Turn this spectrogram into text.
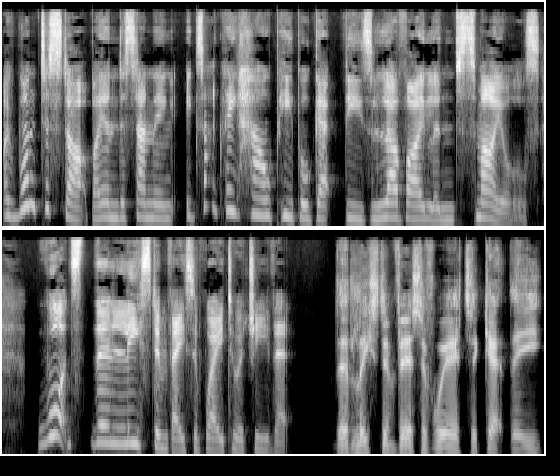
I want to start by understanding exactly how people get these Love Island smiles. What's the least invasive way to achieve it? The least invasive way to get the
